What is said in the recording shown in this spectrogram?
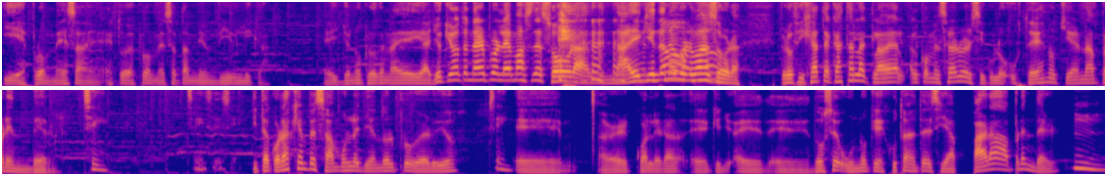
Y es promesa, eh, esto es promesa también bíblica. Eh, yo no creo que nadie diga, yo quiero tener problemas de sobra. nadie quiere tener problemas de sobra. Pero fíjate, acá está la clave al, comenzar el versículo. Ustedes no quieren aprender. Sí. Sí, sí, sí. ¿Y te acuerdas que empezamos leyendo el proverbio? Sí. Eh, a ver, ¿cuál era? Eh, que, 12.1 que justamente decía, para aprender mm.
